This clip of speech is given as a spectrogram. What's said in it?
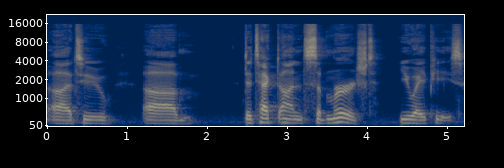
uh, to um, detect on submerged UAPs?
